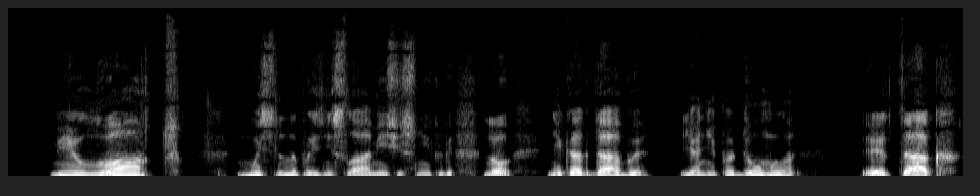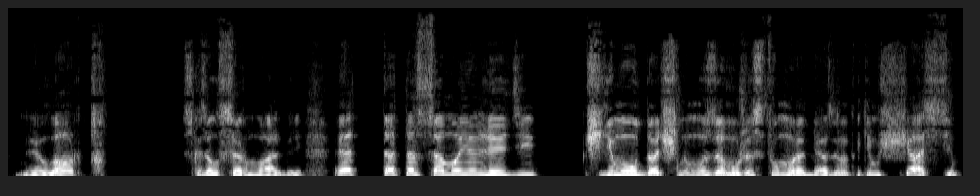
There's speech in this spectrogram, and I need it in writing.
— Милорд! — мысленно произнесла миссис Никльби, — но никогда бы я не подумала... — Итак, милорд, — сказал сэр Мальбери, — это та самая леди, чьему удачному замужеству мы обязаны таким счастьем.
